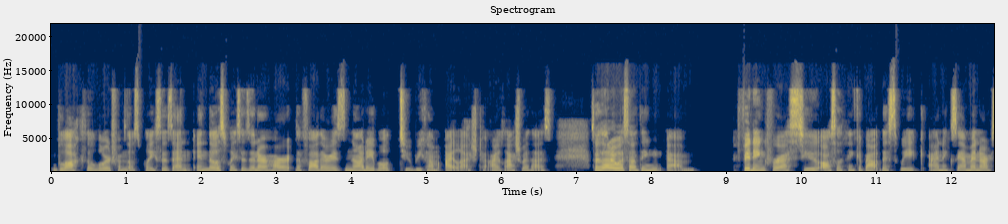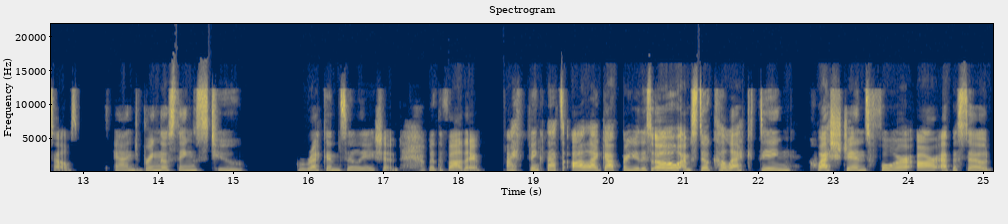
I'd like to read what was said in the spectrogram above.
block the Lord from those places. And in those places in our heart, the Father is not able to become eyelash to eyelash with us. So I thought it was something um, fitting for us to also think about this week and examine ourselves and bring those things to reconciliation with the Father. I think that's all I got for you this. Oh, I'm still collecting questions for our episode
